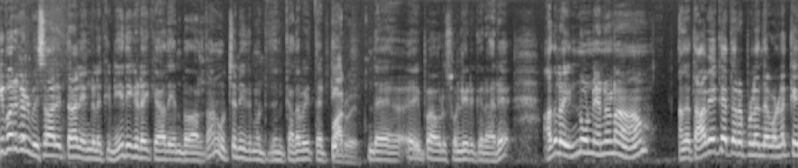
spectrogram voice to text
இவர்கள் விசாரித்தால் எங்களுக்கு நீதி கிடைக்காது என்பதால் தான் உச்சநீதிமன்றத்தின் கதவை தட்டி. இந்த இப்போ அவர் சொல்லியிருக்கிறாரு. அதில் இன்னொன்று என்னென்னா அந்த தாவேக்க தரப்பில் இந்த வழக்கை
